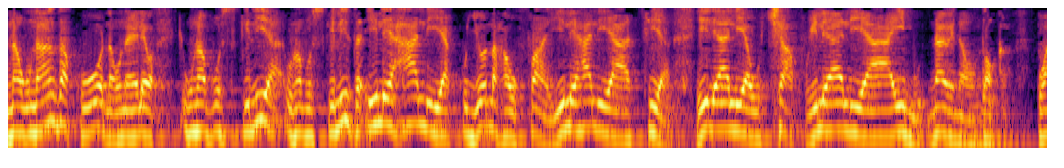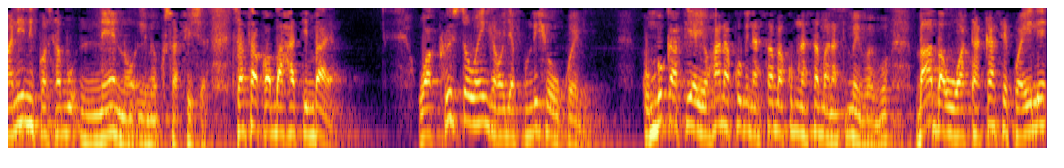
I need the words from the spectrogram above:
Na unaanza kuona unaelewa unavyosikilia unavyosikiliza ile hali ya kujiona haufai ile hali ya hatia ile hali ya uchafu ile hali ya aibu nayo inaondoka. Kwa nini? Kwa sababu neno limekusafisha. Sasa kwa bahati mbaya wakristo wengi hawajafundishwa ukweli. Kumbuka pia yohana 17 anasema hivyo hivyo baba uwatakase kwa ile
